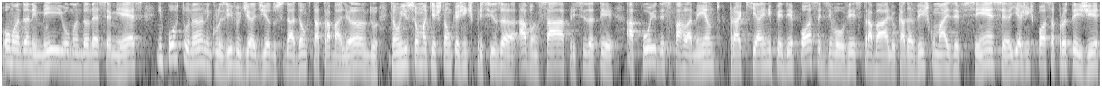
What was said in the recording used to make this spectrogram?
ou mandando e-mail, ou mandando SMS, importunando inclusive o dia a dia do cidadão que está trabalhando. Então isso é uma questão que a gente precisa avançar, precisa ter apoio desse parlamento para que a NPD possa desenvolver esse trabalho cada vez com mais eficiência e a gente possa proteger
